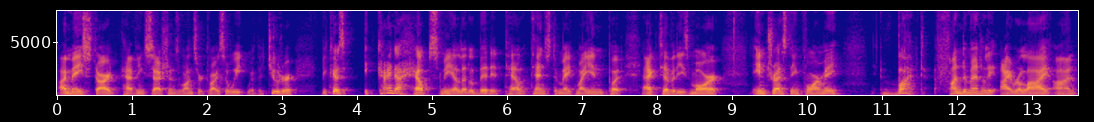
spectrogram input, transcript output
I may start having sessions once or twice a week with a tutor because it kind of helps me a little bit. It tends to make my input activities more interesting for me. But fundamentally, I rely on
